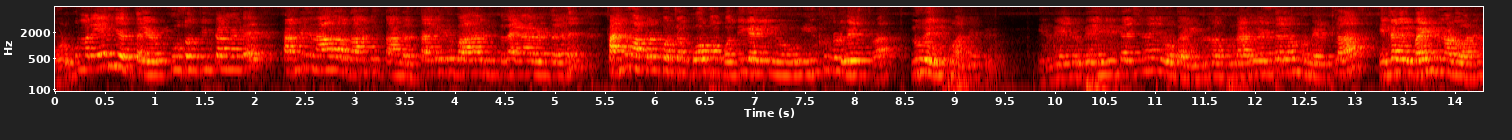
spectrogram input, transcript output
కొడుకు మరి ఏం చేస్తాడు? కూర్చొని తింటానంటే తండ్రికి నా దానికి తాండ్రు తల్లికి బాగా అనిపిస్తుంది అయినా పెడతాడు తండ్రి మాత్రం కొంచెం కోపం కొద్దిగా నువ్వు ఇంట్లో వేస్ట్ రా నువ్వు వెళ్ళిపో అని చెప్పాడు. ఇరవై ఐదు పేజీకి వచ్చినాయి ఒక ఇంట్లో పుల్లాడు పెడతావు నువ్వు ఎట్లా? ఇంట్లో వెళ్ళి బయటికి నడువు అని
